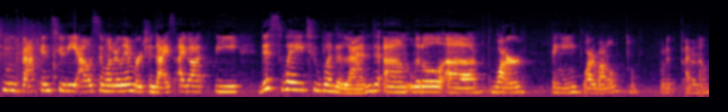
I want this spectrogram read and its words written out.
to move back into the Alice in Wonderland merchandise, I got the This Way to Wonderland um, little uh, water thingy, water bottle. What it, I don't know.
